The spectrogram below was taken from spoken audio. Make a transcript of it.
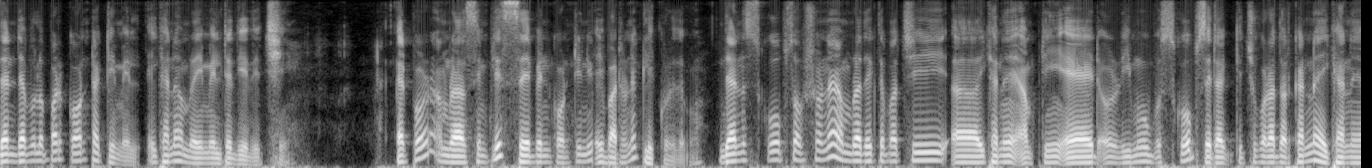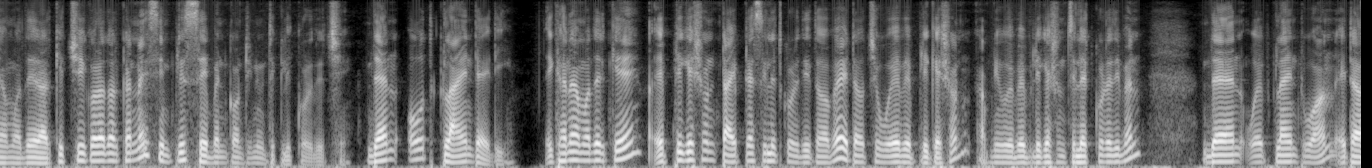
then developer contact email এখানে আমরা ইমেলটা দিয়ে দিচ্ছি। এরপর আমরা সিম্পলি সেভ এন্ড কন্টিনিউ এই বাটনে ক্লিক করে দেব। দেন স্কোপস অপশনে আমরা দেখতে পাচ্ছি এখানে আপনি অ্যাড ও রিমুভ স্কোপস এটা কিছু করা দরকার নাই। এখানে আমাদের আর কিছুই করা দরকার নাই সিম্পলি সেভ এন্ড কন্টিনিউতে ক্লিক করে দিচ্ছি। দেন ওথ ক্লায়েন্ট আইডি এখানে আমাদেরকে অ্যাপ্লিকেশন টাইপটা সিলেক্ট করে দিতে হবে। এটা হচ্ছে ওয়েব অ্যাপ্লিকেশন আপনি ওয়েব অ্যাপ্লিকেশন সিলেক্ট করে দিবেন। দেন ওয়েব ক্লায়েন্ট ওয়ান এটা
